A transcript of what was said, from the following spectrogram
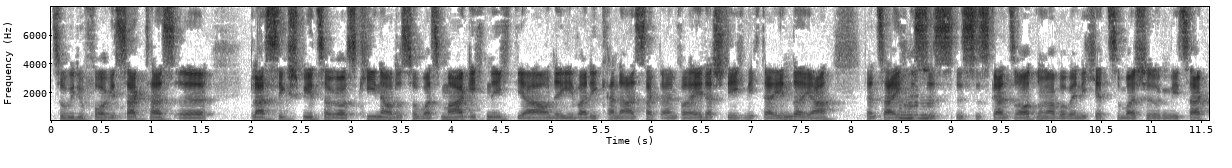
so wie du vorher gesagt hast, äh, Plastikspielzeug aus China oder sowas mag ich nicht, ja, und der jeweilige Kanal sagt einfach, hey, da stehe ich nicht dahinter, ja, dann zeige ich, mhm. ist das, ist das ganz in Ordnung. Aber wenn ich jetzt zum Beispiel irgendwie sage,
